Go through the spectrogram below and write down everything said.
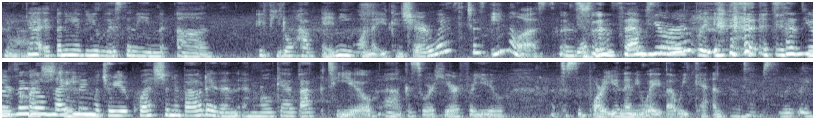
Yeah. Yeah, if any of you listening, uh, if you don't have anyone that you can share with, just email us and, Yeah. and send your send your, Your little light language or your question about it, and, and we'll get back to you because we're here for you uh, to support you in any way that we can. Absolutely.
